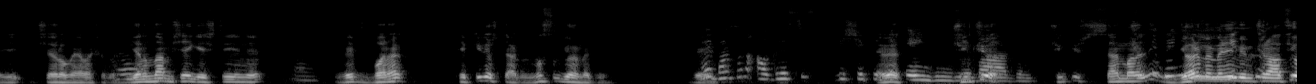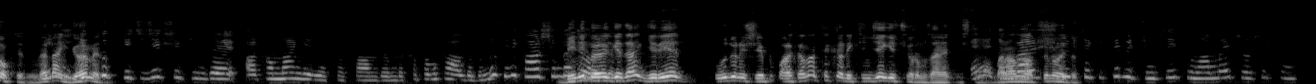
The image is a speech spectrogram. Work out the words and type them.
bir şeyler olmaya başladın. Evet. Yanından bir şey geçtiğini Evet. ve bana tepki gösterdin. Nasıl görmedin? diye. Hayır ben sana agresif bir şekilde Evet. Engin diye Çünkü bağırdım. Çünkü sen bana Çünkü dedin ki beni görmemenin yıkıp- mümkünatı yok dedin ve ben Beni görmedim. yıkıp geçecek şekilde arkamdan geliyorsun sandığımda, kafamı kaldırdığımda seni karşımda Beni gördüm. bölgeden geriye U dönüşü yapıp arkamdan tekrar ikinciye geçiyorum zannetmiştim. Evet bana ama ben anlattığın şu oydu. yükseklikte bir tümseyi tırmanmaya çalışırken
